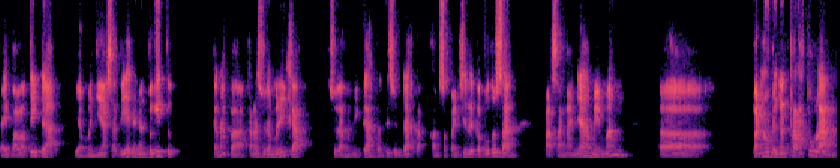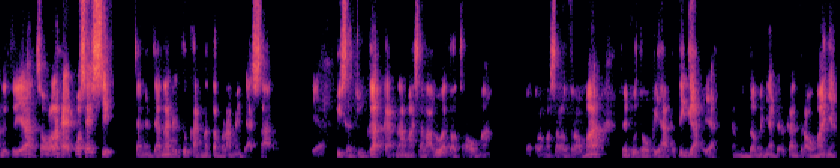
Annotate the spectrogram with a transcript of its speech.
Tapi kalau tidak, ya menyiasatinya dengan begitu. Kenapa? Karena sudah menikah. Sudah menikah berarti sudah konsekuensi dari keputusan. Pasangannya memang eh, penuh dengan peraturan gitu ya seolah kayak posesif. Jangan-jangan itu karena temperamen dasar ya. Bisa juga karena masa lalu atau trauma. Ya kalau masa lalu trauma ini butuh pihak ketiga ya yang untuk menyadarkan traumanya.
